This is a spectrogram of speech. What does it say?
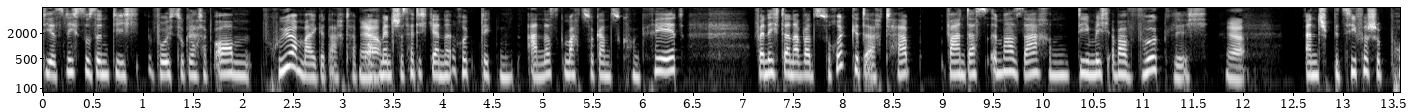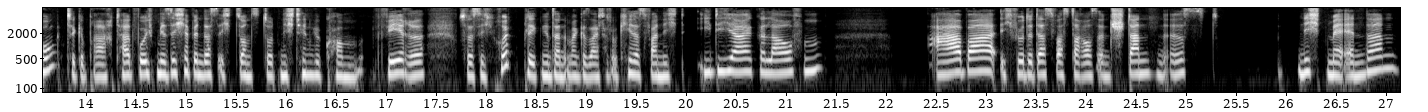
die jetzt nicht so sind, die ich, wo ich so gedacht habe, oh, früher mal gedacht habe, oh Mensch, das hätte ich gerne rückblickend anders gemacht, so ganz konkret. Wenn ich dann aber zurückgedacht habe, waren das immer Sachen, die mich aber wirklich Ja. an spezifische Punkte gebracht hat, wo ich mir sicher bin, dass ich sonst dort nicht hingekommen wäre, sodass ich rückblickend dann immer gesagt habe, okay, das war nicht ideal gelaufen, aber ich würde das, was daraus entstanden ist, nicht mehr ändern.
